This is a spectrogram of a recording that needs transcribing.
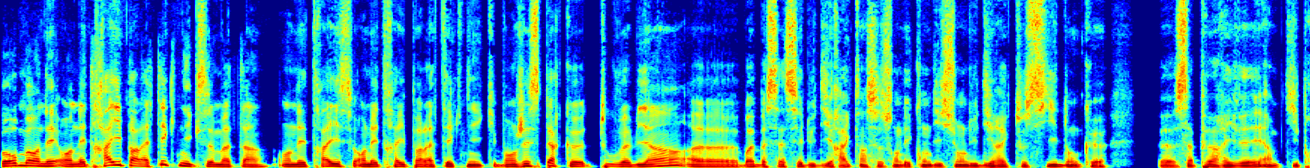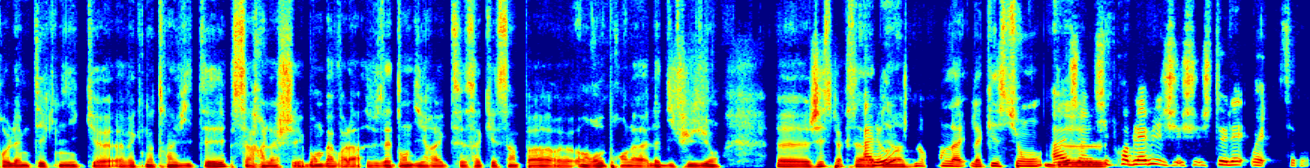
Bon, on est, on est trahi par la technique ce matin. On est trahi, on est trahi par la technique. Bon, j'espère que tout va bien. Euh, ouais, bah, ça, c'est du direct. Hein. Ce sont les conditions du direct aussi. Donc, euh, euh, ça peut arriver, un petit problème technique avec notre invité, ça a relâché. Bon ben voilà, vous êtes en direct, c'est ça qui est sympa. Euh, on reprend la, la diffusion. J'espère que ça va Allô? bien. Je vais reprendre la, la question. De... Ah, j'ai un petit problème. Je, je, je te l'ai. Ouais, c'est bon.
